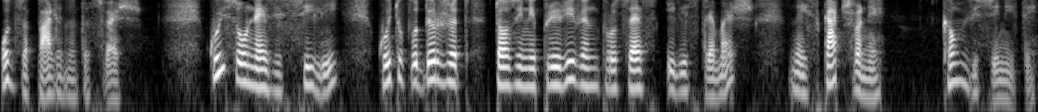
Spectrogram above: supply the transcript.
от запалената свеж. Кои са онези сили, които поддържат този непреривен процес или стремеж на изкачване към висините?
